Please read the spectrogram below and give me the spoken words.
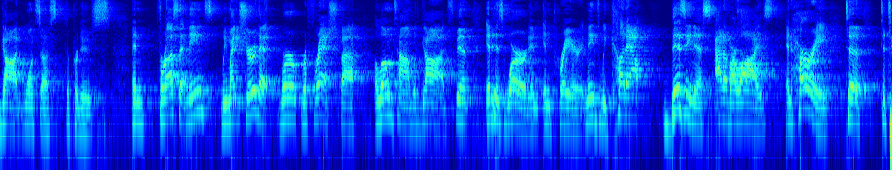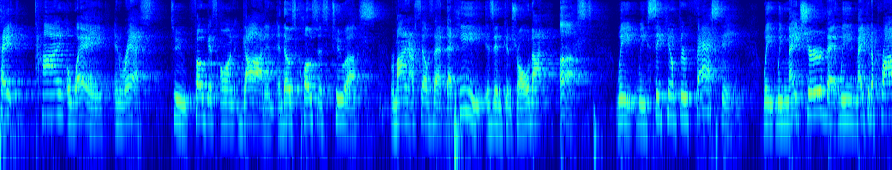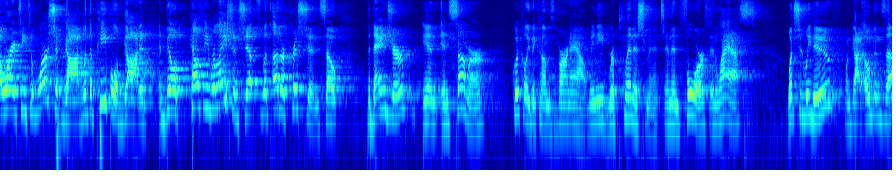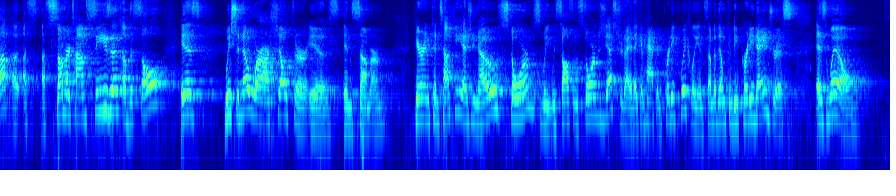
God wants us to produce. And for us, that means we make sure that we're refreshed by alone time with God, spent in His Word and in prayer. It means we cut out busyness out of our lives and hurry to, to take time away and rest to focus on God and, and those closest to us, reminding ourselves that, that He is in control, not us. We, we seek Him through fasting we, we make sure that we make it a priority to worship God with the people of God and, and build healthy relationships with other Christians. So the danger in, in summer quickly becomes burnout. We need replenishment. And then, fourth and last, what should we do when God opens up a, a, a summertime season of the soul? Is we should know where our shelter is in summer. Here in Kentucky, as you know, storms, we, we saw some storms yesterday. They can happen pretty quickly, and some of them can be pretty dangerous as well.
